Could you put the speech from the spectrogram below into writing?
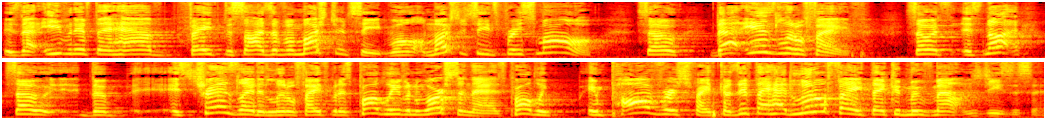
is that even if they have faith the size of a mustard seed, well, a mustard seed's pretty small. So that is little faith. So it's it's not so the it's translated little faith, but it's probably even worse than that. It's probably impoverished faith because if they had little faith, they could move mountains. Jesus said.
